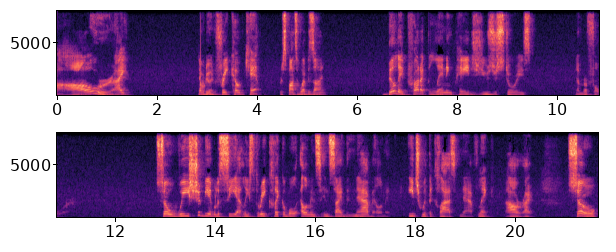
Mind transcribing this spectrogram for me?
All right. Now we're doing free code camp, responsive web design, build a product landing page user stories number four. So we should be able to see at least three clickable elements inside the nav element, each with the class nav link. All right. So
